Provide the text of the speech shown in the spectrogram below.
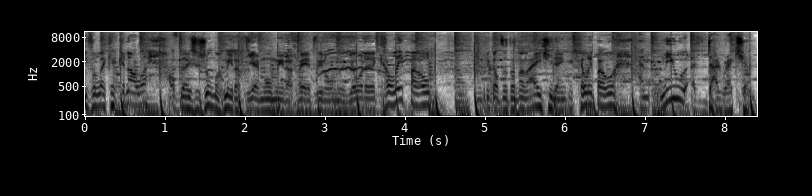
even lekker knallen. Op deze zondagmiddag, Jammelmiddag, werd weer onder. Je Calippo. Moet ik altijd aan een ijsje denken. Calippo en New Direction.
